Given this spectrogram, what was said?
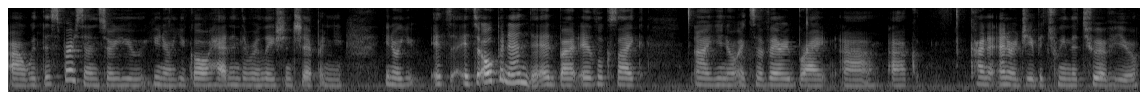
uh, with this person. So you you know you go ahead in the relationship, and you you know you it's it's open ended, but it looks like uh, you know it's a very bright uh, uh, kind of energy between the two of you.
